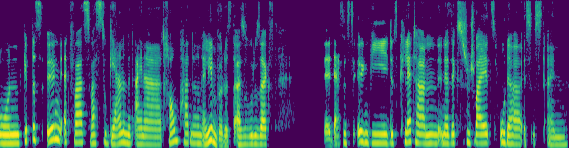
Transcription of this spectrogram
Und gibt es irgendetwas, was du gerne mit einer Traumpartnerin erleben würdest? Also wo du sagst, äh, das ist irgendwie das Klettern in der sächsischen Schweiz oder es ist ein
